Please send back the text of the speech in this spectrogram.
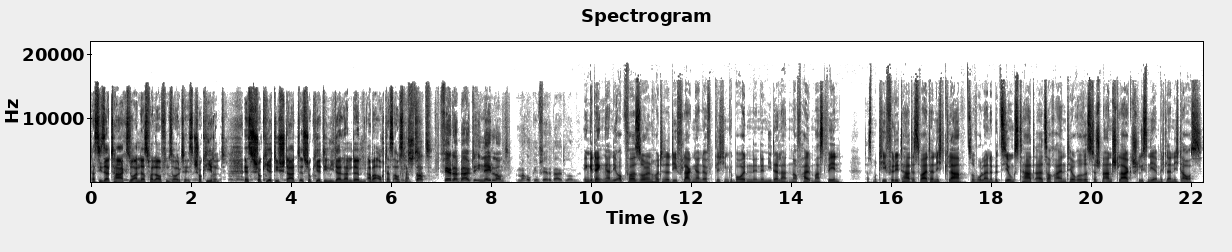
Dass dieser Tag so anders verlaufen sollte, ist schockierend. Es schockiert die Stadt, es schockiert die Niederlande, aber auch das Ausland. In Gedenken an die Opfer sollen heute die Flaggen an öffentlichen Gebäuden in den Niederlanden auf Halbmast wehen. Das Motiv für die Tat ist weiter nicht klar. Sowohl eine Beziehungstat als auch einen terroristischen Anschlag schließen die Ermittler nicht aus.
